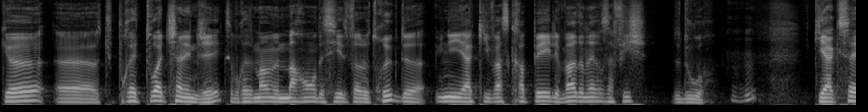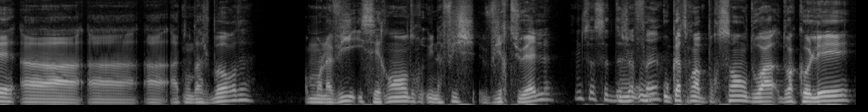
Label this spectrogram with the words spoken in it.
que euh, tu pourrais, toi, challenger, que ça pourrait être même marrant d'essayer de faire le truc de une IA qui va scraper les 20 dernières affiches de Dour, Mhm. Qui a accès à, à, à- à ton dashboard À mon avis, il sait rendre une affiche virtuelle Ça, c'est déjà où, fait. où 80% doit, doit coller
